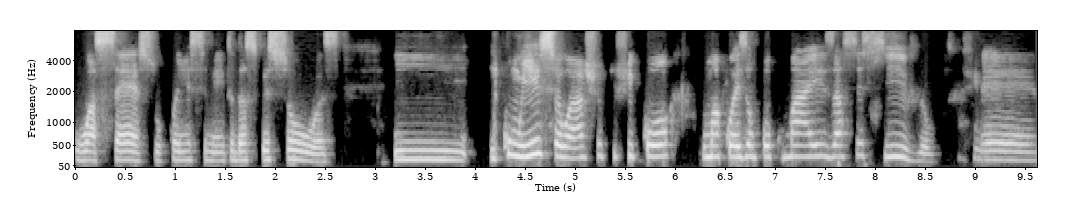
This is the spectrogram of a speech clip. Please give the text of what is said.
O acesso, o conhecimento das pessoas. E, e com isso eu acho que ficou uma coisa um pouco mais acessível. É,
